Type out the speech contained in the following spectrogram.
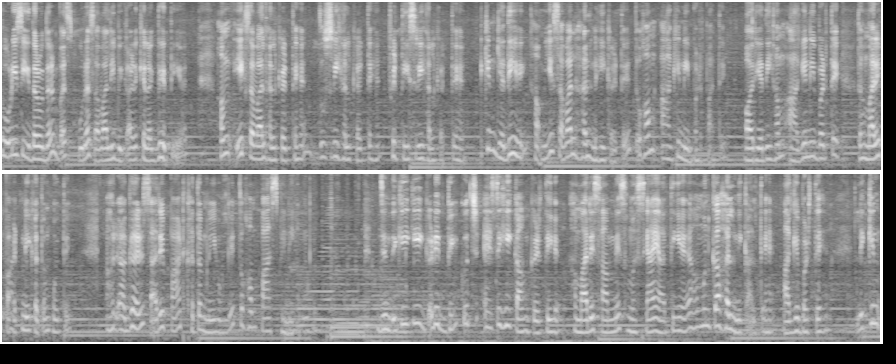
थोड़ी सी इधर उधर बस पूरा सवाल ही बिगाड़ के रख देती है। हम एक सवाल हल करते हैं, दूसरी हल करते हैं, फिर तीसरी हल करते हैं। लेकिन यदि हम ये सवाल हल नहीं करते तो हम आगे नहीं बढ़ पाते। और यदि हम आगे नहीं बढ़ते तो हमारे पाठ नहीं ख़त्म होते। और अगर सारे पाठ ख़त्म नहीं होंगे तो हम पास भी नहीं होंगे। ज़िंदगी की गणित भी कुछ ऐसे ही काम करती है। हमारे सामने समस्याएँ आती है, हम उनका हल निकालते हैं, आगे बढ़ते हैं। लेकिन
